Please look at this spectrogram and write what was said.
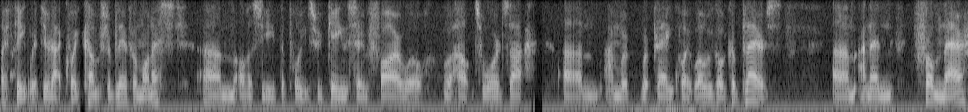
I think we do that quite comfortably, if I'm honest. Um, obviously, the points we've gained so far will will help towards that, um, and we're we're playing quite well. We've got good players, um, and then from there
